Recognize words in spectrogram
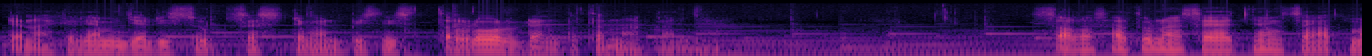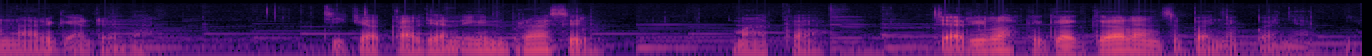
dan akhirnya menjadi sukses dengan bisnis telur dan peternakannya. Salah satu nasihatnya yang sangat menarik adalah jika kalian ingin berhasil, maka carilah kegagalan sebanyak-banyaknya.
